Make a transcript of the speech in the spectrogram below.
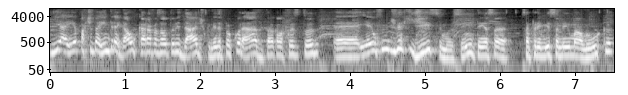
e aí, a partir daí, entregar o cara pras autoridades, porque ele ainda é procurado e tal, aquela coisa toda. É, e aí é um filme divertidíssimo, assim, tem essa, essa premissa meio maluca,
